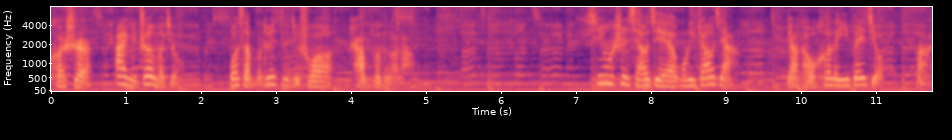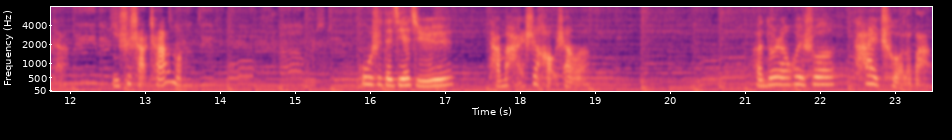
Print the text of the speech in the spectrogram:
可是爱你这么久，我怎么对自己说“差不多得了”？西红柿小姐无力招架，仰头喝了一杯酒，骂他：“你是傻叉吗？”故事的结局，他们还是好上了。很多人会说：“太扯了吧，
